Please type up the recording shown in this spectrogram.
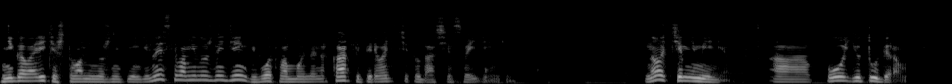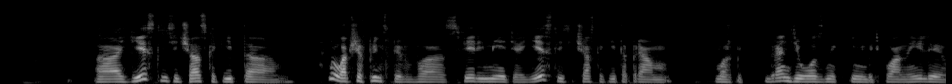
не говорите, что вам не нужны деньги. Но если вам не нужны деньги, вот вам мой номер карты, переводите туда все свои деньги. Но, тем не менее, а, по ютуберам. А, Есть ли сейчас какие-то, ну, вообще, в принципе, в сфере медиа, есть ли сейчас какие-то прям, может быть, грандиозные какие-нибудь планы или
